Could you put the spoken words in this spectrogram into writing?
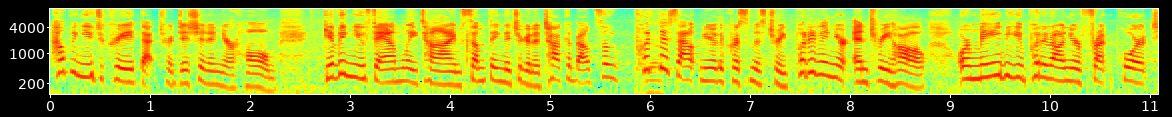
helping you to create that tradition in your home. Giving you family time, something that you're going to talk about. So put Yeah. this out near the Christmas tree, put it in your entry hall, or maybe you put it on your front porch,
